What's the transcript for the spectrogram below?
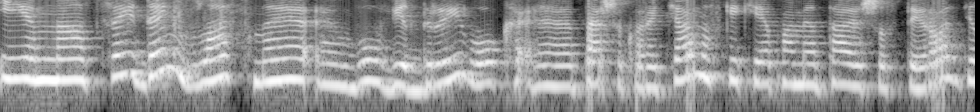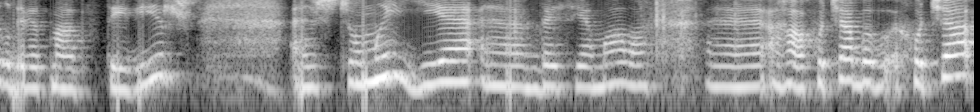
І на цей день, власне, був відривок перше короття, наскільки я пам'ятаю, шостий розділ, 19 вірш. Е, Що ми є, е, десь я мала, е, ага, хоча б хоча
